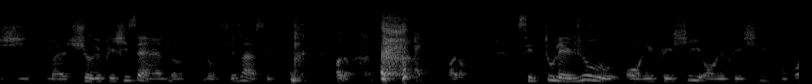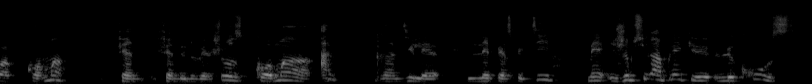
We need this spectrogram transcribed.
donc bah, je réfléchissais, hein, donc, c'est ça, c'est... Tous les jours, on réfléchit, on réfléchit pour voir comment faire, faire de nouvelles choses, comment agrandir les, les perspectives. Mais je me suis rappelé que le CRUS,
